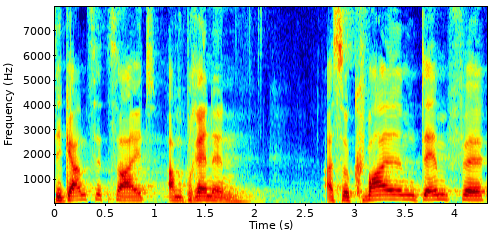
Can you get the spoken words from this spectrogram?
die ganze Zeit am Brennen. Also Qualm, Dämpfe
